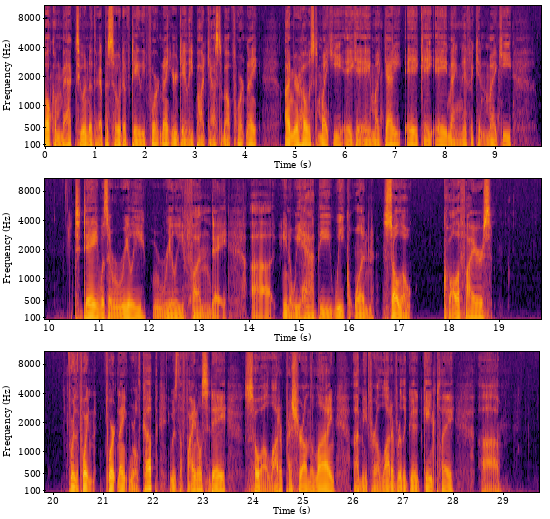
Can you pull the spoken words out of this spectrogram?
Welcome back to another episode of Daily Fortnite, your daily podcast about Fortnite. I'm your host, Mikey, aka Mike Daddy, aka Magnificent Mikey. Today was a really, really fun day. Uh, you know, we had the week one solo qualifiers for the Fortnite World Cup. It was the finals today, so a lot of pressure on the line, uh, made for a lot of really good gameplay. Uh,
